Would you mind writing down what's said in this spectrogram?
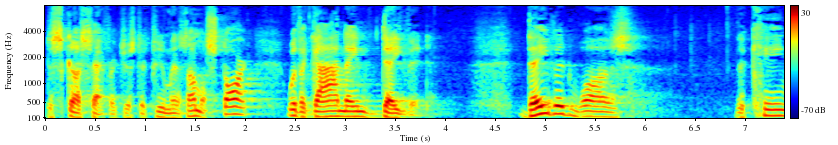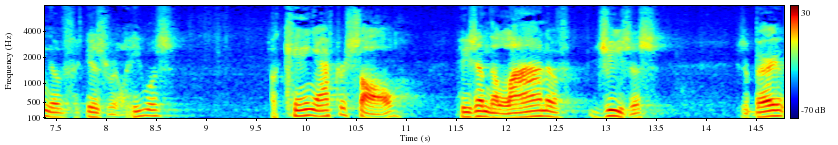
discuss that for just a few minutes. I'm going to start with a guy named David. David was the king of Israel. He was a king after Saul. He's in the line of Jesus. He's a very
